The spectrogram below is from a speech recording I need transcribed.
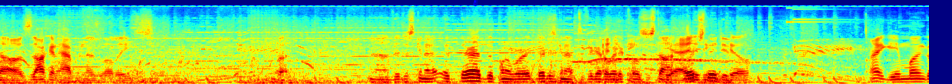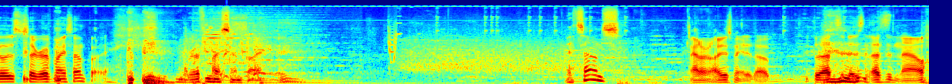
No, it's not going to happen as well. But Uh, they're just gonna. They're at the point where they're just gonna have to figure out a way to close the stop, Yeah, which they do. kill. Alright, game one goes to Rev My Senpai. Rev my senpai. That sounds. I don't know, I just made it up. But that's it, is- that's it now.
